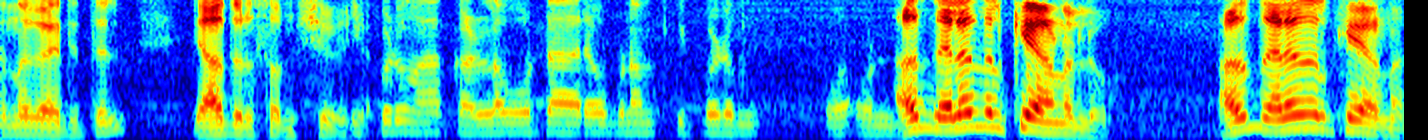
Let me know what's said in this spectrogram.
എന്ന കാര്യത്തിൽ യാതൊരു സംശയമില്ല ഇപ്പോഴും ആ കള്ളവോട്ട് ആരോപണം ഇപ്പോഴും. അത് നിലനിൽക്കുകയാണല്ലോ. അത് നിലനിൽക്കുകയാണ്.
